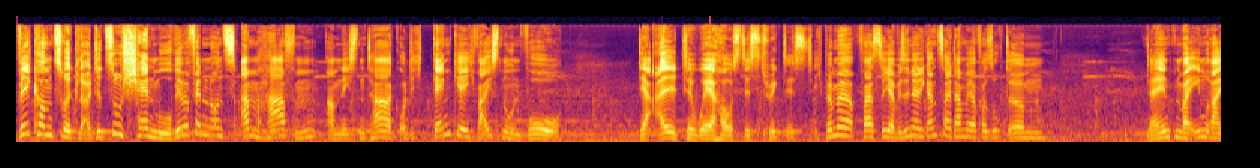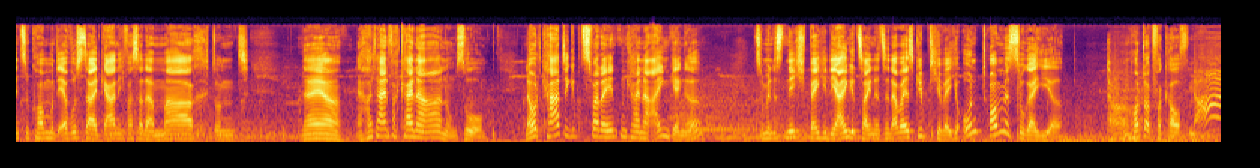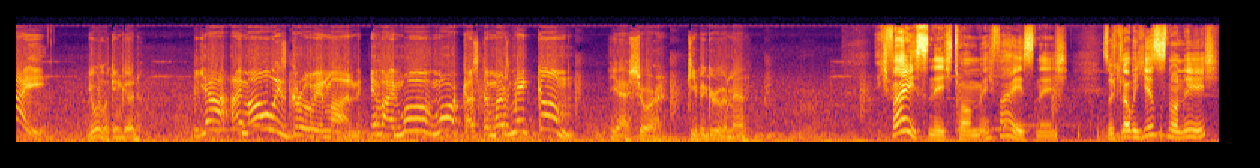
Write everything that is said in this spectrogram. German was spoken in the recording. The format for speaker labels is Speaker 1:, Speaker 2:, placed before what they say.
Speaker 1: Willkommen zurück, Leute, zu Shenmue. Wir befinden uns am Hafen am nächsten Tag und ich denke, ich weiß nun, wo der alte Warehouse District ist. Ich bin mir fast sicher, wir sind ja die ganze Zeit, haben wir ja versucht, ähm, da hinten bei ihm reinzukommen und er wusste halt gar nicht, was er da macht und, naja, er hatte einfach keine Ahnung, so. Laut Karte gibt es zwar da hinten keine Eingänge, Zumindest nicht welche, die eingezeichnet sind, aber es gibt hier welche. Und Tom ist sogar hier.
Speaker 2: Tom.
Speaker 1: Am Hotdog verkaufen.
Speaker 3: Hi!
Speaker 2: You're looking good.
Speaker 3: Yeah, I'm always grooving, man. If I move, more customers may come.
Speaker 2: Yeah, sure. Keep it grooving, man.
Speaker 1: Ich weiß nicht, Tom. Ich weiß nicht. So, ich glaube, hier ist es noch nicht.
